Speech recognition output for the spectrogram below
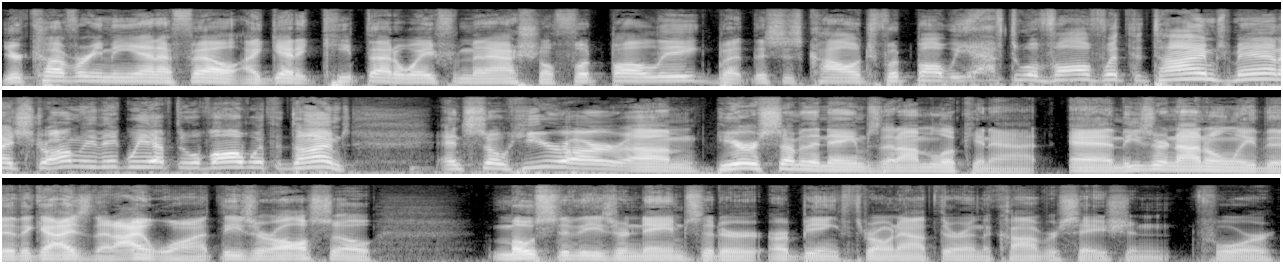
you're covering the NFL. I get it. Keep that away from the National Football League, but this is college football. We have to evolve with the times, man. I strongly think we have to evolve with the times. And so here are um, here are some of the names that I'm looking at, and these are not only the the guys that I want. These are also most of these are names that are are being thrown out there in the conversation for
